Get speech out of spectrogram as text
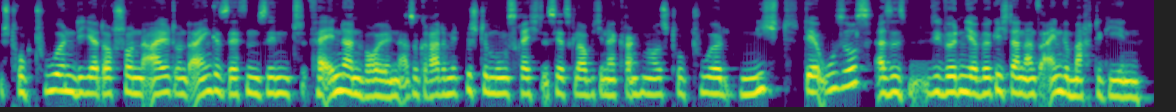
Strukturen, die ja doch schon alt und eingesessen sind, verändern wollen? Also gerade Mitbestimmungsrecht ist jetzt, glaube ich, in der Krankenhausstruktur nicht der Usus. Also Sie würden ja wirklich dann ans Eingemachte gehen.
